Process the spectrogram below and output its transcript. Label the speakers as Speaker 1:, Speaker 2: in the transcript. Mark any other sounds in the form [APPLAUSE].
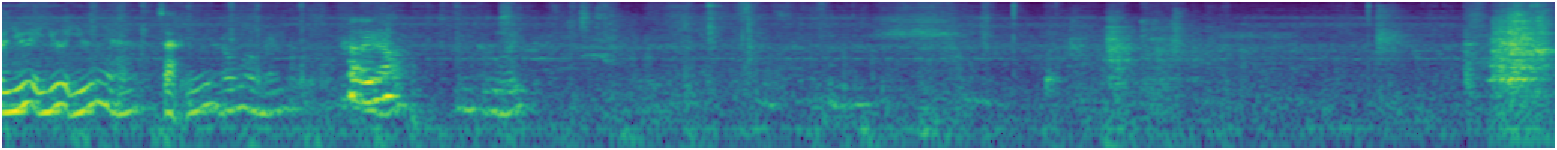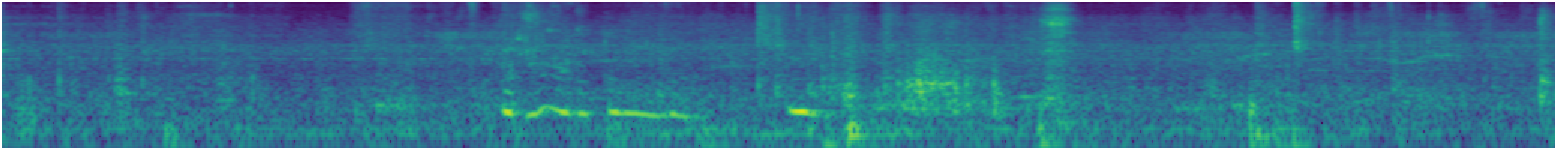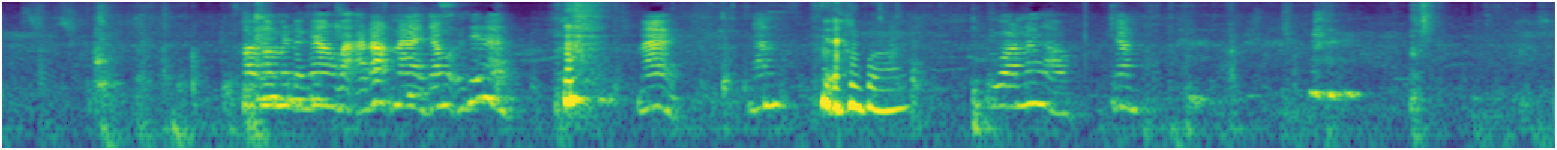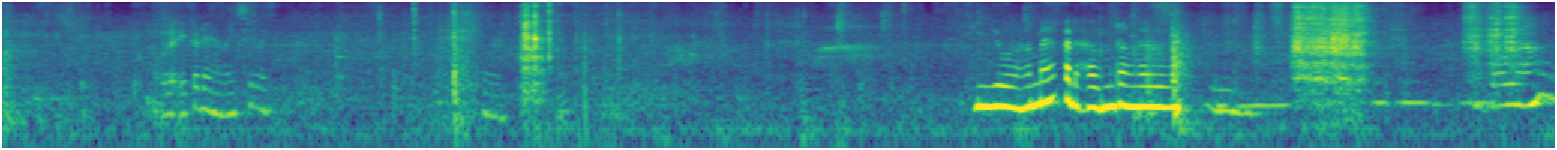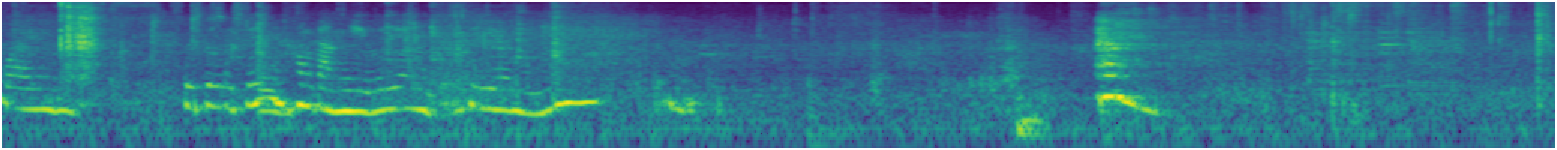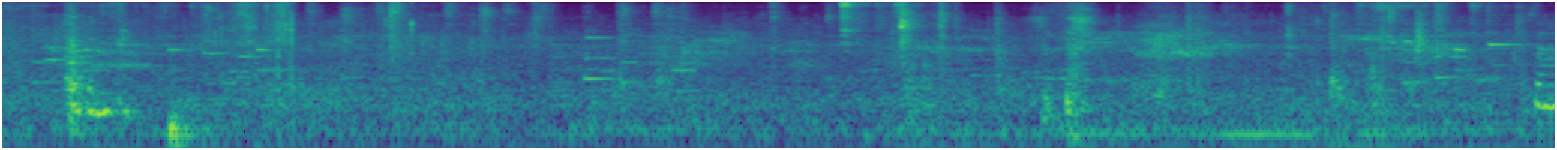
Speaker 1: ở dưới ở dưới ở dưới nhà sạc dưới.
Speaker 2: đúng rồi đấy đó cưới
Speaker 3: thôi ngang vạ đó. Này cho mượn xí này. [LAUGHS] Này nhanh.
Speaker 4: Em vợ
Speaker 3: đi qua nó ngầu. Nhanh.
Speaker 1: Để cái đèn lên xíu lên
Speaker 4: em vô là nó mát cái đầu cũng trăng ra luôn.
Speaker 3: Cố gắng quay. Từ từ xí không cần nhiều video
Speaker 4: chín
